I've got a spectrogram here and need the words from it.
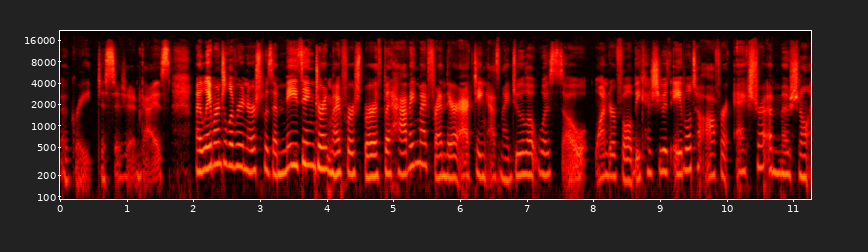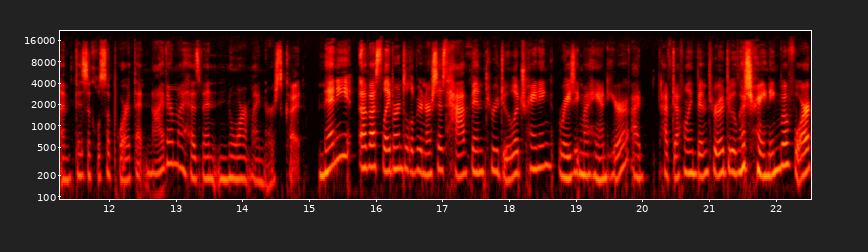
a great decision, guys. My labor and delivery nurse was amazing during my first birth, but having my friend there acting as my doula was so wonderful because she was able to offer extra emotional and physical support that neither my husband nor my nurse could. Many of us labor and delivery nurses have been through doula training. Raising my hand here, I have definitely been through a doula training before.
